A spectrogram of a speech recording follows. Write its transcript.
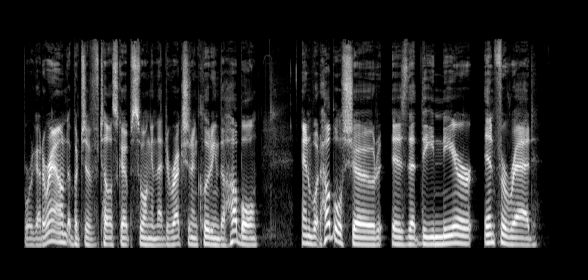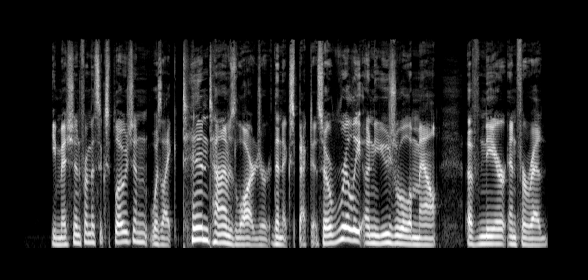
word got around, a bunch of telescopes swung in that direction, including the Hubble. And what Hubble showed is that the near infrared emission from this explosion was like 10 times larger than expected. So, a really unusual amount of near infrared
